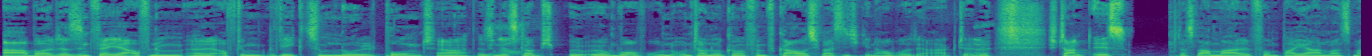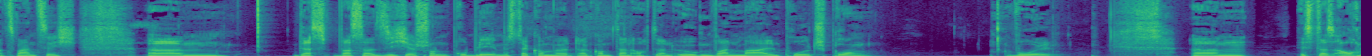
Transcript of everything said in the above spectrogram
aber da sind wir ja auf einem äh, auf dem Weg zum Nullpunkt. Ja, wir sind genau. jetzt glaube ich irgendwo auf unter 0,5 Gauss. Ich weiß nicht genau, wo der aktuelle ja. Stand ist. Das war mal vor ein paar Jahren waren es mal 20. Ähm, das, was da sicher schon ein Problem ist, da kommen wir, da kommt dann auch dann irgendwann mal ein Polsprung. Wohl. Ähm, ist das auch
